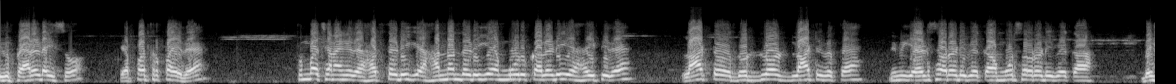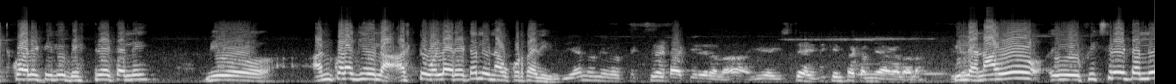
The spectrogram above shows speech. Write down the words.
ಇದು ಪ್ಯಾರಡೈಸು. ಎಪ್ಪತ್ತು ರೂಪಾಯಿ ಇದೆ. ತುಂಬ ಚೆನ್ನಾಗಿದೆ. ಹತ್ತು ಅಡಿಗೆ ಹನ್ನೊಂದು ಅಡಿಗೆ ಮೂರು ಕಾಲಡಿ ಅಡಿ ಹೈಟ್ ಇದೆ. ಲಾಟ್ ದೊಡ್ಡ ಲೋಡ್ ಲಾಟ್ ಇರುತ್ತೆ. ನಿಮಗೆ ಎರಡು ಸಾವಿರ ಅಡಿ ಬೇಕಾ ಮೂರು ಸಾವಿರ ಅಡಿ ಬೇಕಾ? ಬೆಸ್ಟ್ ಕ್ವಾಲಿಟಿಲಿ ಬೆಸ್ಟ್ ರೇಟಲ್ಲಿ ನೀವು ಅನ್ಕೊಳಂಗೇ ಇಲ್ಲ. ಅಷ್ಟು ಒಳ್ಳೆ ರೇಟಲ್ಲಿ ನಾವು ಕೊಡ್ತಾ ಇದೀವಿ. ಏನು ನೀವು ಫಿಕ್ಸ್ ರೇಟ್ ಹಾಕಿದಿರಲ್ಲ ಇಷ್ಟೇ ಇದಕ್ಕಿಂತ ಕಮ್ಮಿ ಆಗಲ್ಲ ಇಲ್ಲ ನಾವು ಈ ಫಿಕ್ಸ್ ರೇಟ್ ಅಲ್ಲಿ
